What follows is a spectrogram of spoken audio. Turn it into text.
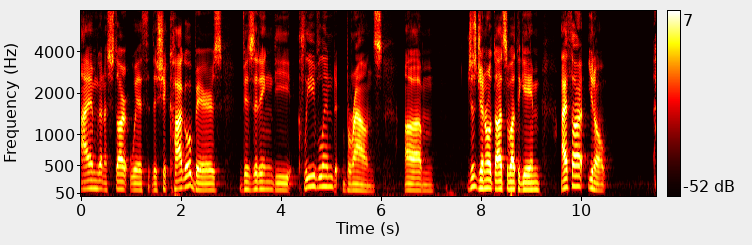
I am going to start with the Chicago Bears visiting the Cleveland Browns. Um, just general thoughts about the game. I thought, you know,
